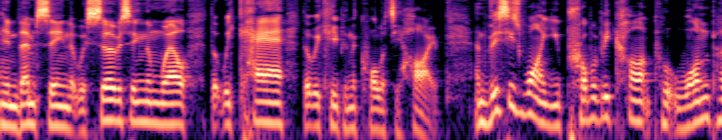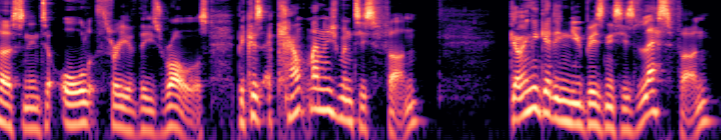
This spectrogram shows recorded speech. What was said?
in them seeing that we're servicing them well, that we care, that we're keeping the quality high. And this is why you probably can't put one person into all three of these roles because account management is fun, going and getting new business is less fun,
